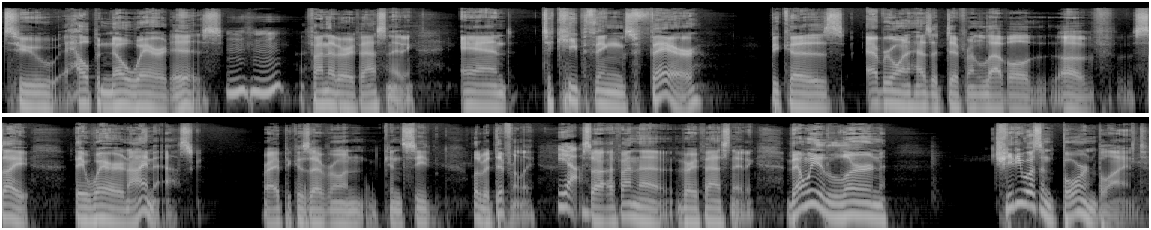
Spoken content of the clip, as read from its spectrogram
to help know where it is. Mm-hmm. I find that very fascinating. And to keep things fair, because everyone has a different level of sight, they wear an eye mask, right? Because everyone can see a little bit differently. Yeah. So I find that very fascinating. Then we learn Chidi wasn't born blind.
